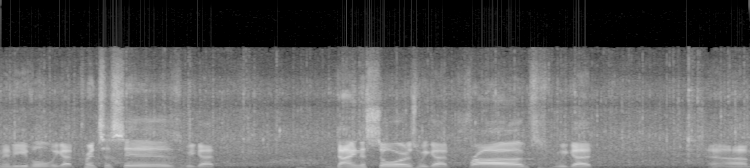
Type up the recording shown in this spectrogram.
medieval. We got princesses. We got dinosaurs. We got frogs. We got um,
